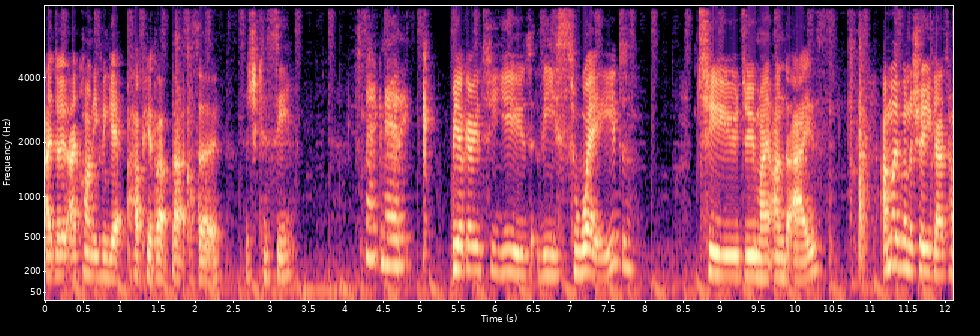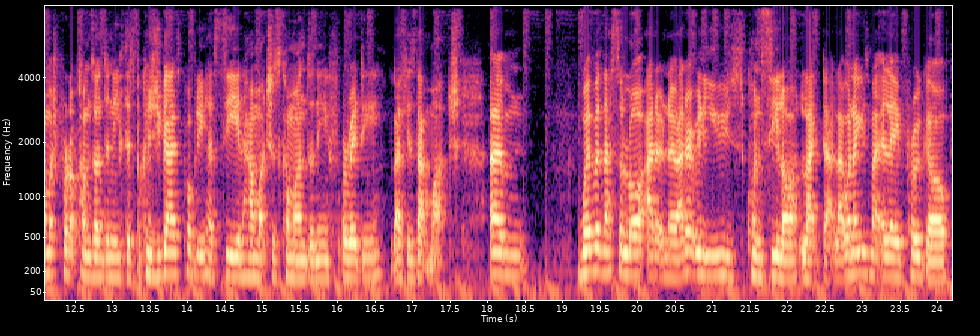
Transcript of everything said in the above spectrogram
I don't I can't even get happy about that. So as you can see, it's magnetic. We are going to use the suede to do my under eyes. I'm not even going to show you guys how much product comes underneath this because you guys probably have seen how much has come underneath already. Like, is that much? Um, whether that's a lot, I don't know. I don't really use concealer like that. Like, when I use my LA Pro Girl,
